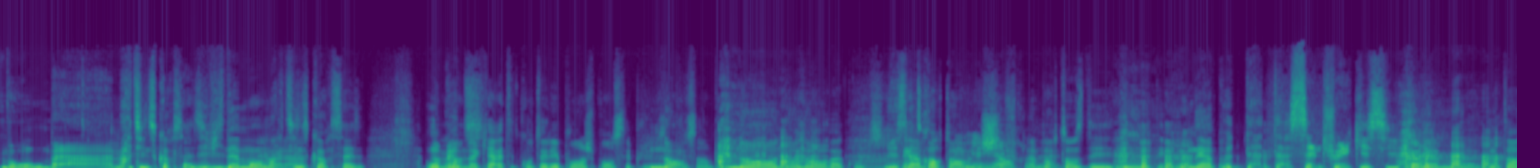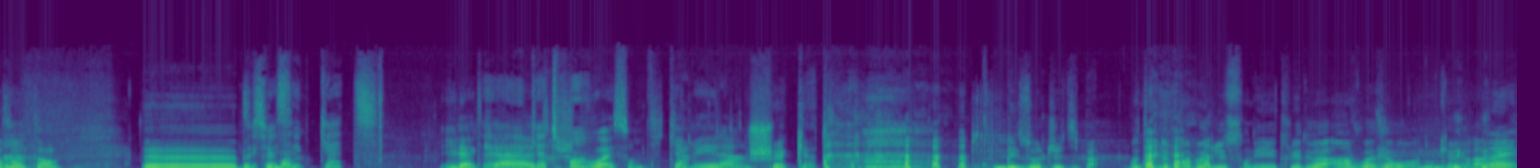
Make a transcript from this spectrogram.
Bon, bah, Martin Scorsese, évidemment, Et Martin voilà. Scorsese. Non, mais on a qu'à arrêter de compter les points, je pense, c'est plus, simple. non, non, non, on va continuer. C'est important, les chiffres, l'importance des, des- des- On est un peu data-centric ici, quand même, euh, de temps en temps. Euh, bah, c'est moi C'est 4 Il a T'as 4. quatre Je vois son petit carré là. Je suis à 4. les autres, je dis pas. En termes de points bonus, on est tous les deux à 1, vous à 0. hein, donc, euh, Ouais.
